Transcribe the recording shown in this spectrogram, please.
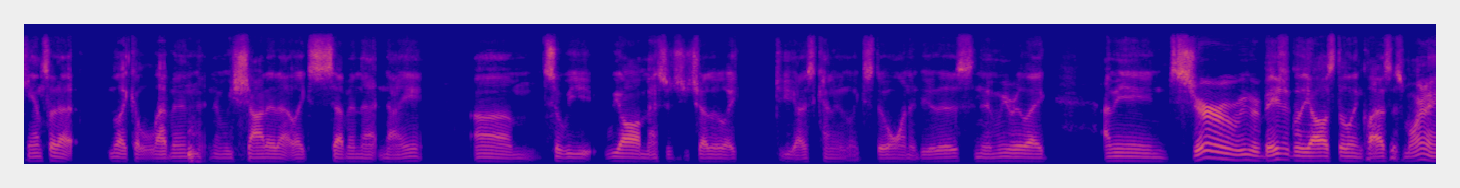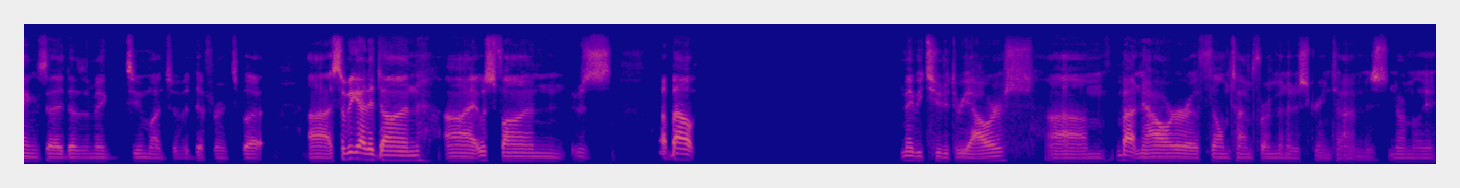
canceled at like eleven, and then we shot it at like seven that night. Um, so we we all messaged each other like, "Do you guys kind of like still want to do this?" And then we were like, I mean, sure, we were basically all still in class this morning, so it doesn't make too much of a difference. But uh, so we got it done. Uh, it was fun. It was about maybe two to three hours. Um, about an hour of film time for a minute of screen time is normally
